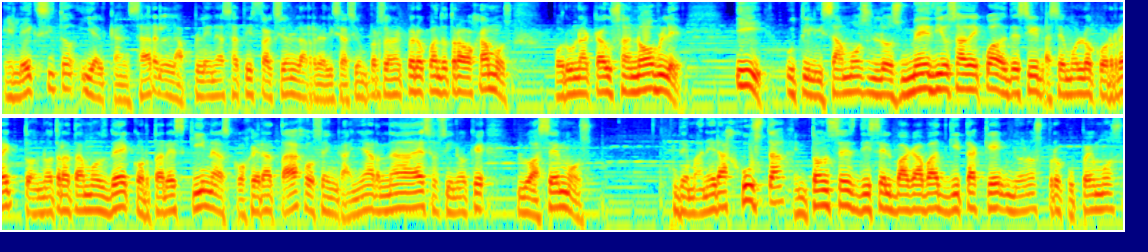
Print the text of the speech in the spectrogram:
el éxito y alcanzar la plena satisfacción, la realización personal. Pero cuando trabajamos por una causa noble y utilizamos los medios adecuados, es decir, hacemos lo correcto, no tratamos de cortar esquinas, coger atajos, engañar, nada de eso, sino que lo hacemos de manera justa, entonces dice el Bhagavad Gita que no nos preocupemos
